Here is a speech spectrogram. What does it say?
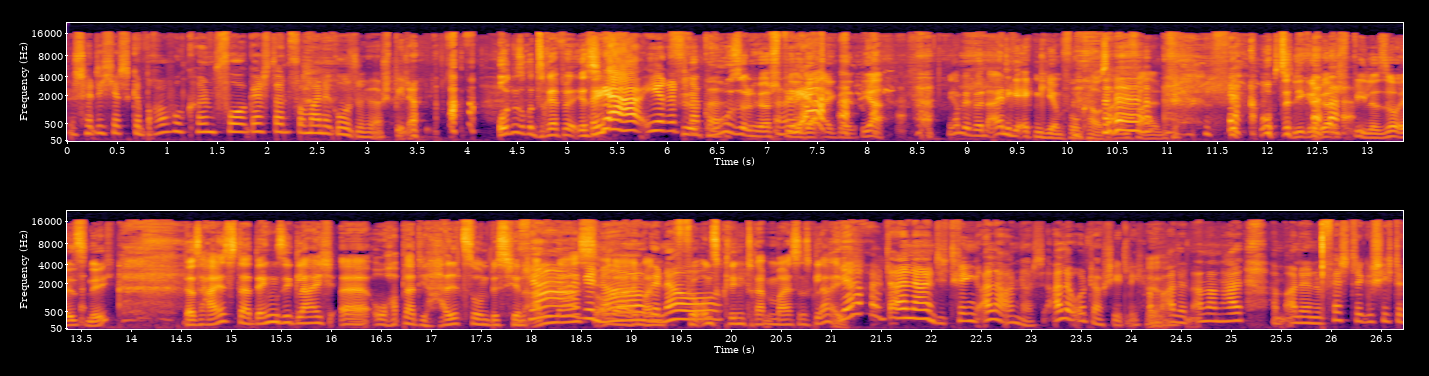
das hätte ich jetzt gebrauchen können vorgestern für meine Gruselhörspiele. Unsere Treppe ist ja, Ihre für Treppe. Gruselhörspiele Ja. geeignet. Ja. ja, mir würden einige Ecken hier im Funkhaus einfallen. Für gruselige Hörspiele, so ist nicht. Das heißt, da denken Sie gleich, äh, oh hoppla, die halt so ein bisschen Ja, anders. genau, oder ich mein, genau. für uns klingen Treppen meistens gleich. Ja, nein, nein, die klingen alle anders, alle unterschiedlich, haben Ja. alle einen anderen Hall, haben alle eine feste Geschichte.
